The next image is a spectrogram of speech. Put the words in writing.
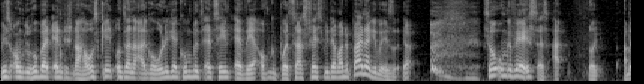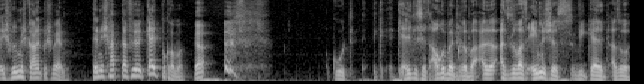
bis Onkel Hubert endlich nach Haus geht und seine Alkoholikerkumpels erzählt, er wäre auf dem Geburtstagsfest wieder mal eine Beiner gewesen, ja. So ungefähr ist das. Ah, Leute, aber ich will mich gar nicht beschweren, denn ich habe dafür Geld bekommen, ja. Gut, Geld ist jetzt auch übertrieben, also, also sowas ähnliches wie Geld, also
